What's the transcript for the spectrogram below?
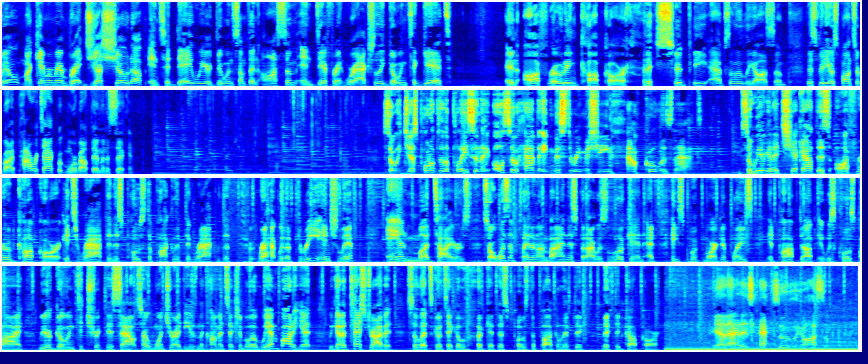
Well, my cameraman Brett just showed up and today we are doing something awesome and different. We're actually going to get an off-roading cop car. this should be absolutely awesome. This video is sponsored by PowerTac, but more about them in a second. So we just pulled up to the place and they also have a mystery machine. How cool is that? So we are gonna check out this off-road cop car. It's wrapped in this post-apocalyptic rack with a wrap with a three inch lift and mud tires. So I wasn't planning on buying this, but I was looking at Facebook Marketplace. It popped up, it was close by. We are going to trick this out. So I want your ideas in the comment section below. We haven't bought it yet. We got to test drive it. So let's go take a look at this post-apocalyptic lifted cop car. Yeah, that is absolutely awesome.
